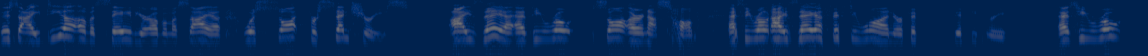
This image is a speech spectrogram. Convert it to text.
this idea of a savior, of a Messiah, was sought for centuries. Isaiah, as he wrote Psalm, or not Psalm, as he wrote Isaiah 51 or 53, as he wrote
